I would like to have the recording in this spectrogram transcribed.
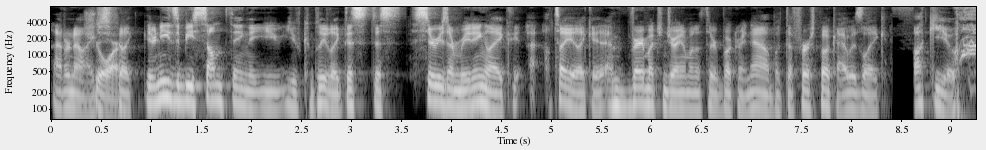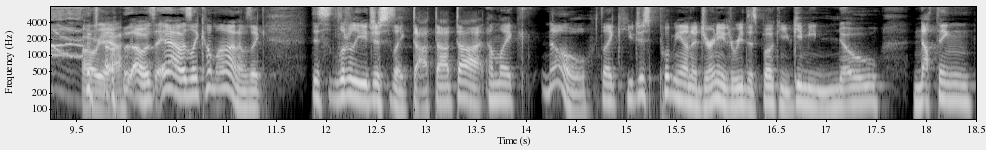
I don't know. I just Sure. feel like there needs to be something that you you've completed. Like this this series I'm reading. Like I'll tell you, like I'm very much enjoying. I'm on the third book right now, but the first book I was like, "Fuck you." Oh, yeah? I was, I was yeah. I was like, "Come on." I was like. This is literally just like dot dot dot. I'm like, no, like you just put me on a journey to read this book and you give me no nothing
